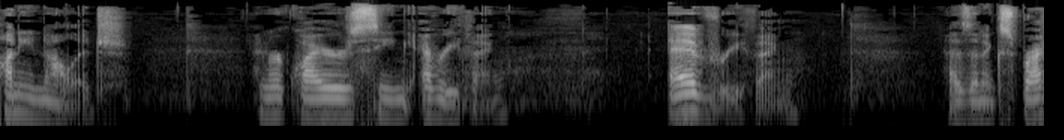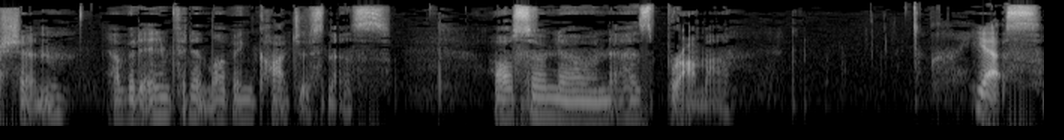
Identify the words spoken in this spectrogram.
honey knowledge and requires seeing everything, everything, as an expression of an infinite loving consciousness also known as Brahma. Yes,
